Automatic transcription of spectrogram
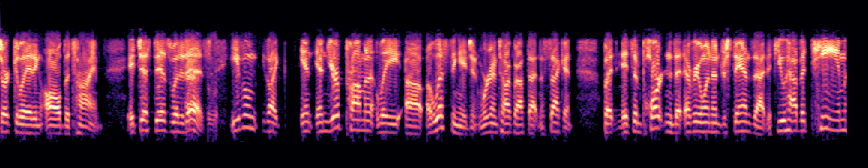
circulating all the time. It just is what it is. Even like and, and you're prominently uh, a listing agent. We're going to talk about that in a second. But mm-hmm. it's important that everyone understands that. If you have a team,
